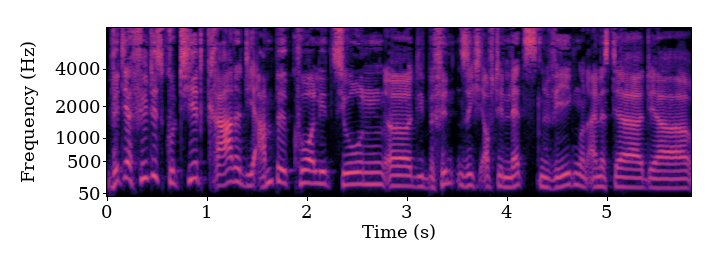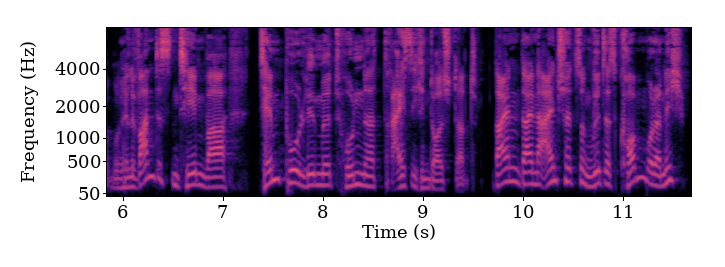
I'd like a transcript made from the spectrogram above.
Wird ja viel diskutiert, gerade die Ampelkoalition, äh, die befinden sich auf den letzten Wegen und eines der, der relevantesten Themen war Tempolimit 130 in Deutschland. Dein, deine Einschätzung, wird es kommen oder nicht?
